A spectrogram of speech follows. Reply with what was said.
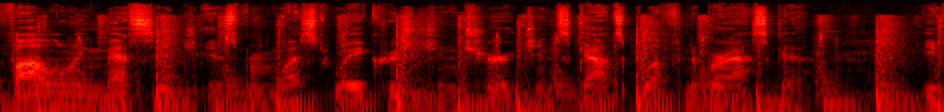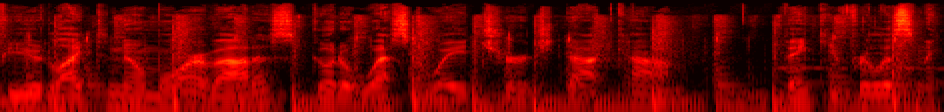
The following message is from Westway Christian Church in Scottsbluff, Nebraska. If you'd like to know more about us, go to westwaychurch.com. Thank you for listening.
